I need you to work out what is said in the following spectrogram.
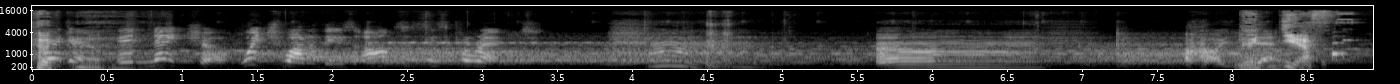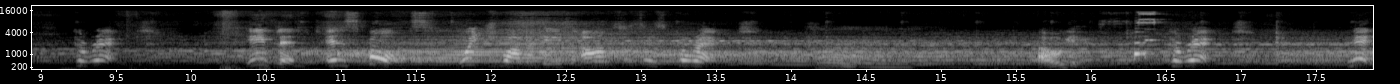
Trigger, in nature, which one of these answers is correct? Hmm. Um. Ah, yes. Yes. Correct. Evelyn, in sports, which one of these answers is correct? Hmm. Oh, yes. Correct. Nick.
